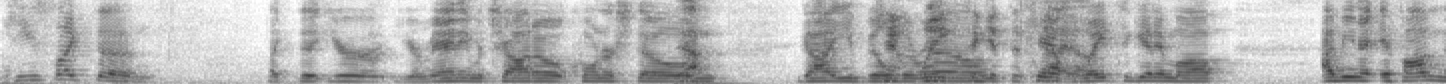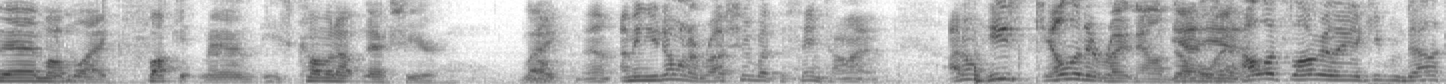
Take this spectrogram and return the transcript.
he's like the like the your your Manny Machado cornerstone Yeah. guy you build Can't wait to get this Can't guy up. wait to get him up. I mean, if I'm them, I'm like, fuck it, man. He's coming up next year. Like, Yeah. I mean, you don't want to rush him, but at the same time, I don't. He's killing it right now in Double he A. is. How much longer are they going to keep him down?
